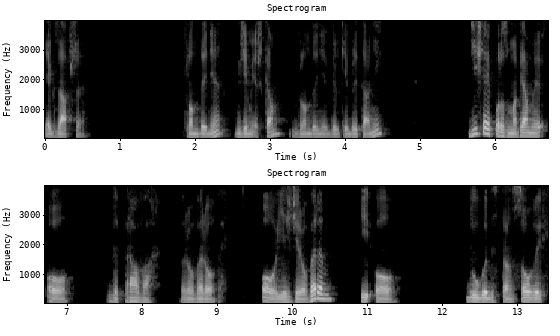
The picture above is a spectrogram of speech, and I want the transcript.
jak zawsze w Londynie, gdzie mieszkam, w Londynie, w Wielkiej Brytanii. Dzisiaj porozmawiamy o wyprawach rowerowych, o jeździe rowerem i o długodystansowych,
